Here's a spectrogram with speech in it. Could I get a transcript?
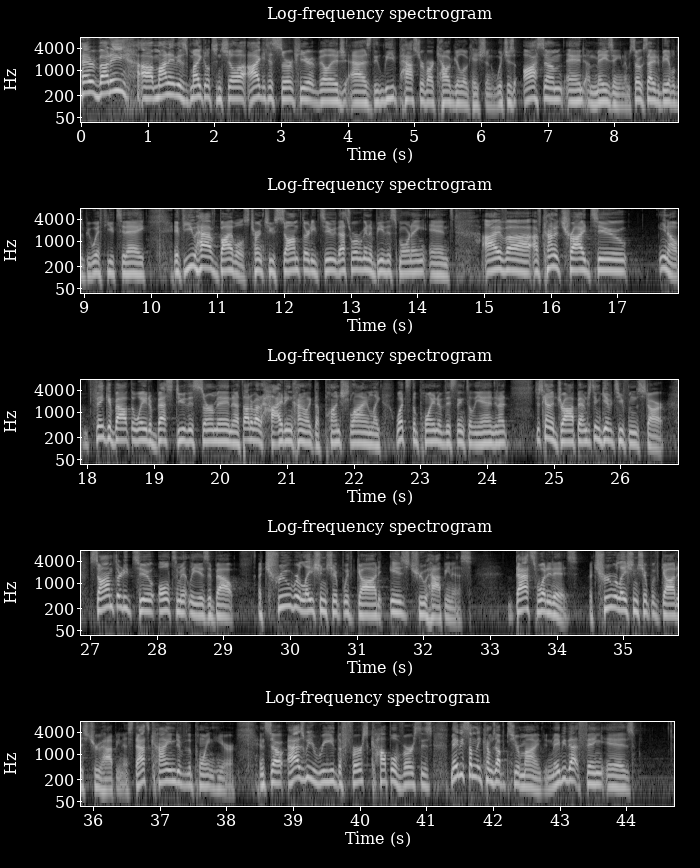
Hey, everybody. Uh, my name is Michael Chinchilla. I get to serve here at Village as the lead pastor of our Calgary location, which is awesome and amazing. And I'm so excited to be able to be with you today. If you have Bibles, turn to Psalm 32. That's where we're going to be this morning. And I've, uh, I've kind of tried to you know, think about the way to best do this sermon. And I thought about hiding kind of like the punchline, like what's the point of this thing till the end? And I just kind of drop it. I'm just gonna give it to you from the start. Psalm 32 ultimately is about a true relationship with God is true happiness. That's what it is. A true relationship with God is true happiness. That's kind of the point here. And so, as we read the first couple verses, maybe something comes up to your mind, and maybe that thing is,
